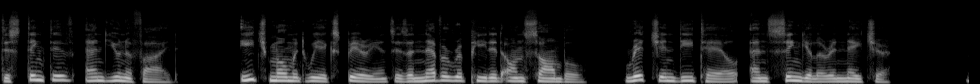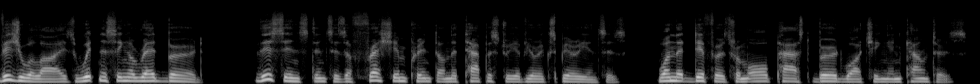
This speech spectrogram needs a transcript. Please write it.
distinctive and unified. Each moment we experience is a never repeated ensemble, rich in detail and singular in nature. Visualize witnessing a red bird. This instance is a fresh imprint on the tapestry of your experiences, one that differs from all past birdwatching encounters.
